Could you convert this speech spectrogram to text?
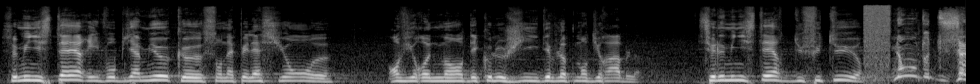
Ce ministère, il vaut bien mieux que son appellation euh, environnement, d'écologie, développement durable. C'est le ministère du futur. Nom de Zeus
